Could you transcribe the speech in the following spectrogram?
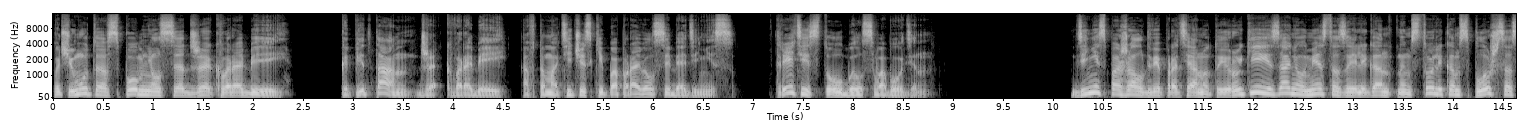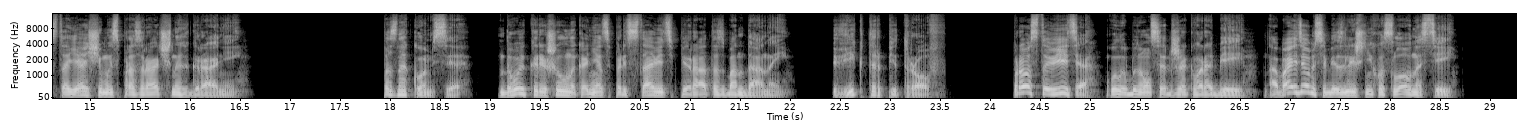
Почему-то вспомнился Джек Воробей. «Капитан Джек Воробей», – автоматически поправил себя Денис. Третий стул был свободен. Денис пожал две протянутые руки и занял место за элегантным столиком, сплошь состоящим из прозрачных граней. «Познакомься». Двойка решил, наконец, представить пирата с банданой. Виктор Петров. «Просто Витя», – улыбнулся Джек Воробей. «Обойдемся без лишних условностей».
